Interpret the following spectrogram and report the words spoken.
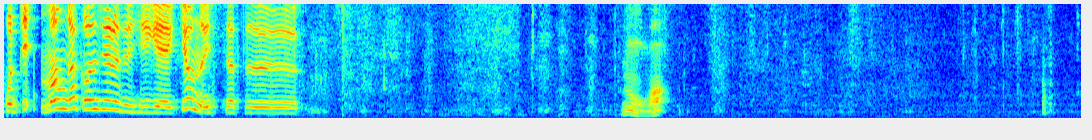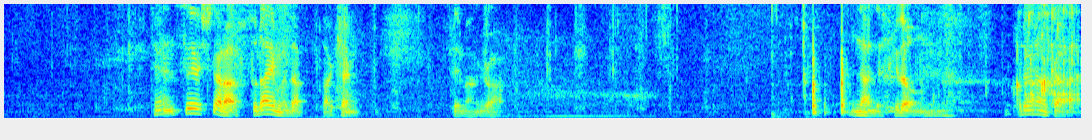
こっち。漫画コンシェルジュヒゲ今日の一冊。もうあ転生したらスライムだった件。って漫画。なんですけど。これなんか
